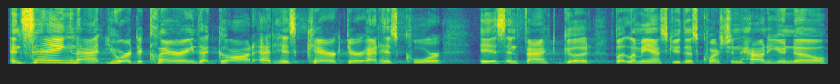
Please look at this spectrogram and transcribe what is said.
And saying that, you are declaring that God, at his character, at his core, is in fact good. But let me ask you this question How do you know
